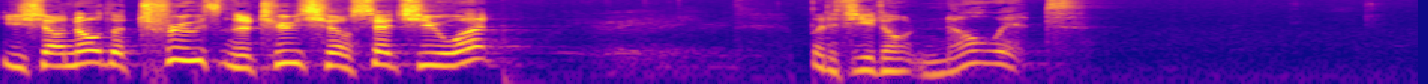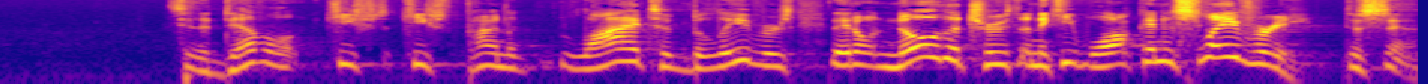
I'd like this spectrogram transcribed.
You shall know the truth, and the truth shall set you what? But if you don't know it, See, the devil keeps, keeps trying to lie to believers. They don't know the truth and they keep walking in slavery to sin.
